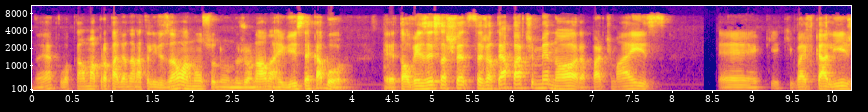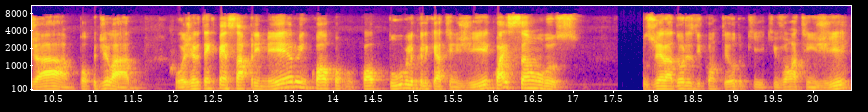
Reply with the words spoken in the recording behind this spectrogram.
né? Colocar uma propaganda na televisão, anúncio no, no, jornal, na revista e acabou. É, talvez essa seja até a parte menor, a parte mais é, que, que, vai ficar ali já um pouco de lado. Hoje ele tem que pensar primeiro em qual, qual público ele quer atingir, quais são os, os geradores de conteúdo que, que vão atingir.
